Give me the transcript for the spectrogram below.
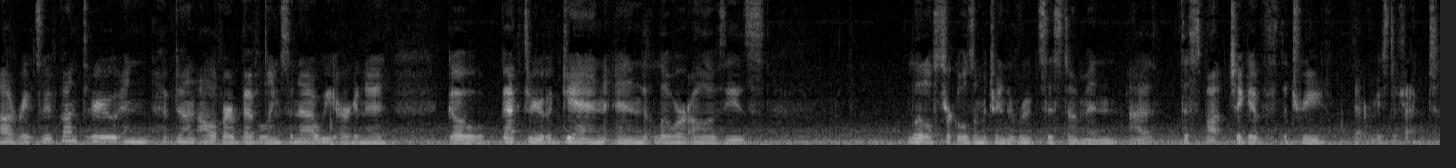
Alright, so we've gone through and have done all of our beveling, so now we are going to go back through again and lower all of these little circles in between the root system and uh, this spot to give the tree that raised effect.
